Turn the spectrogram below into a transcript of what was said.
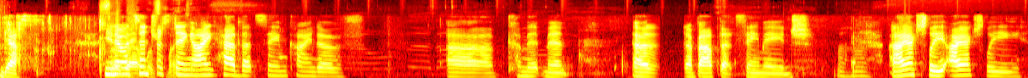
yes. You so know, it's interesting. I had that same kind of uh, commitment at about that same age. Mm-hmm. I actually, I actually,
